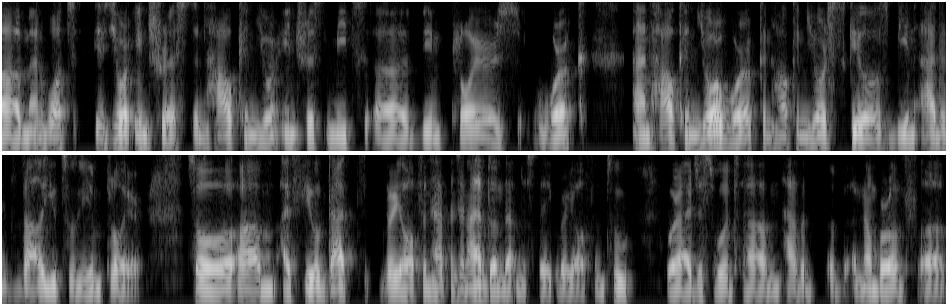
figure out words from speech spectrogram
um, and what is your interest and how can your interest meet uh, the employer's work? And how can your work and how can your skills be an added value to the employer? So um, i feel that very often happens and i've done that mistake very often too where i just would um, have a, a, number of um,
